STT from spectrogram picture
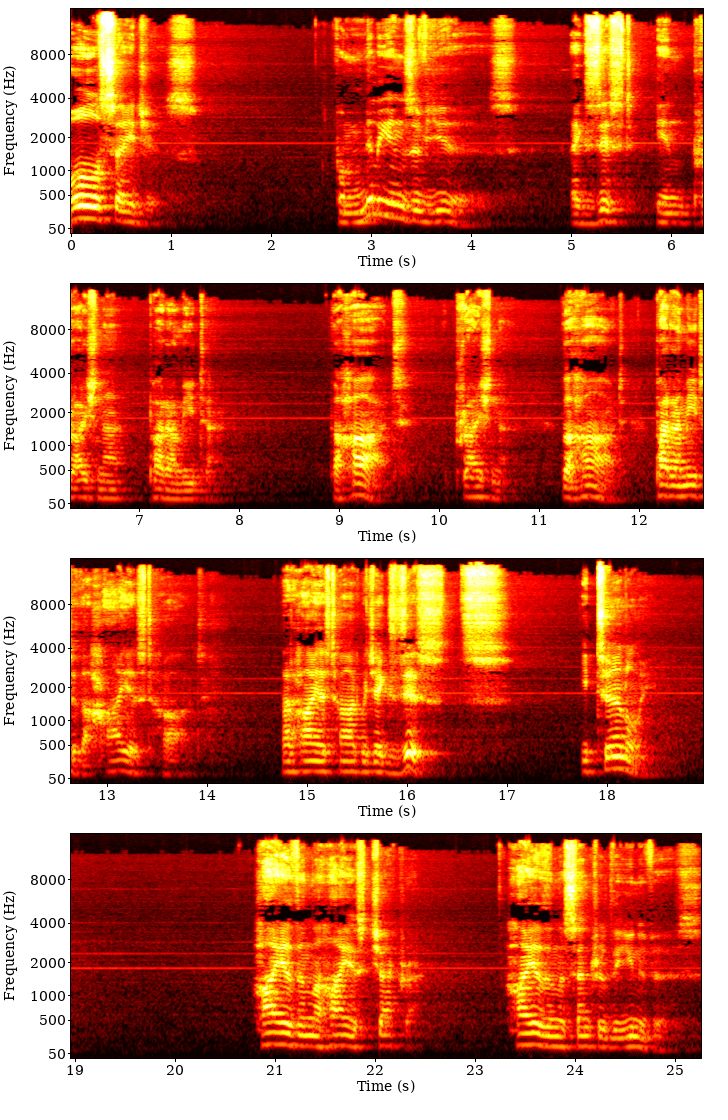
all sages, for millions of years exist in prajna paramita. The heart, prajna, the heart, paramita, the highest heart. That highest heart which exists eternally, higher than the highest chakra, higher than the center of the universe.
